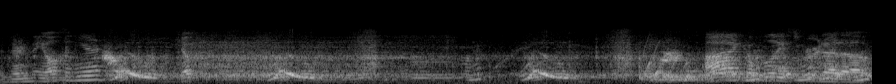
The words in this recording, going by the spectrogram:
Is there anything else in here? Yep. I completely screwed that up.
